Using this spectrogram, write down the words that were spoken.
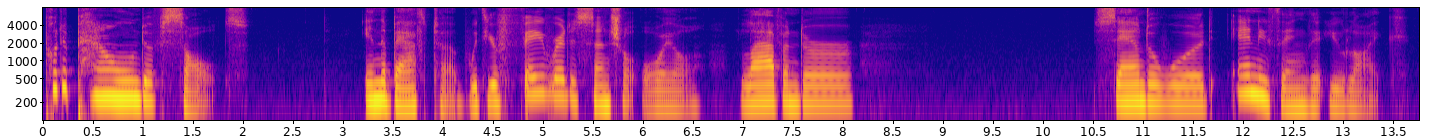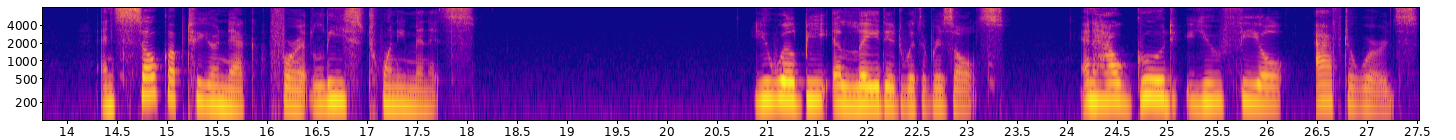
Put a pound of salt in the bathtub with your favorite essential oil lavender, sandalwood, anything that you like, and soak up to your neck for at least 20 minutes. You will be elated with the results and how good you feel afterwards,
